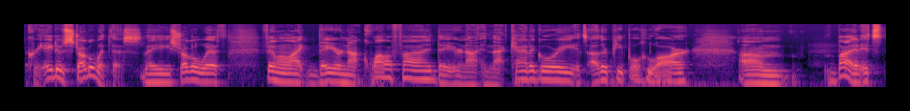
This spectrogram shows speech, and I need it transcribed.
creatives struggle with this. They struggle with feeling like they are not qualified, they are not in that category. It's other people who are, um, but it's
